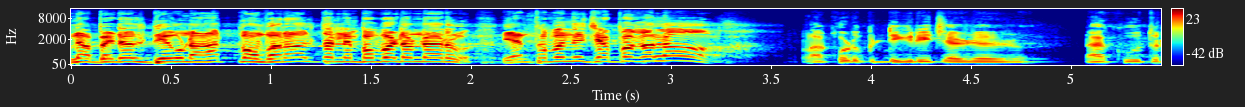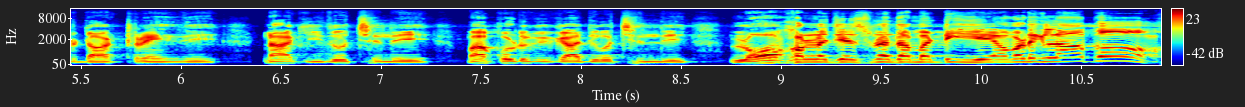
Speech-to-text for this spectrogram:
నా బిడ్డలు దేవుని ఆత్మ వరాలతో నింపబడి ఉన్నారు. ఎంతమంది చెప్పగలం? నా కొడుకు డిగ్రీ చదివాడు. నా కూతురు డాక్టర్ అయింది. నాకు ఇది వచ్చింది. మా కొడుకుకి అది వచ్చింది. లోకంలో చేసిన దాన్ని ఎవడికి లాభం?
